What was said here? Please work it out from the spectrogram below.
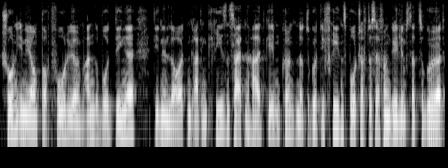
schon in ihrem Portfolio im Angebot Angebot Dinge, die den Leuten gerade in Krisenzeiten Halt geben könnten. Dazu gehört die Friedensbotschaft des Evangeliums, dazu gehört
